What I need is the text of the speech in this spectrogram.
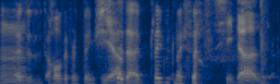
Mhm. that's a whole different thing. She Yep. says that I played with myself. She does.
